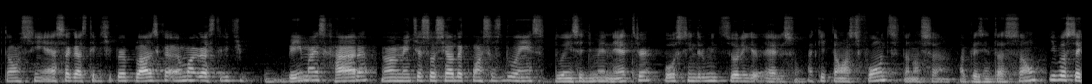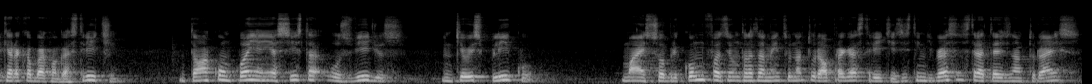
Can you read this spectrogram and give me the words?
Então, assim, essa gastrite hiperplásica é uma gastrite bem mais rara, normalmente associada com essas doenças, doença de Menetrier ou síndrome de Zollinger-Ellison. Aqui estão as fontes da nossa apresentação. E você quer acabar com a gastrite? Então acompanhe e assista os vídeos em que eu explico mais sobre como fazer um tratamento natural para gastrite. Existem diversas estratégias naturais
